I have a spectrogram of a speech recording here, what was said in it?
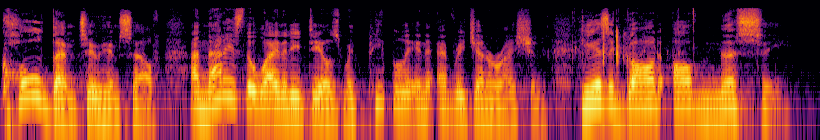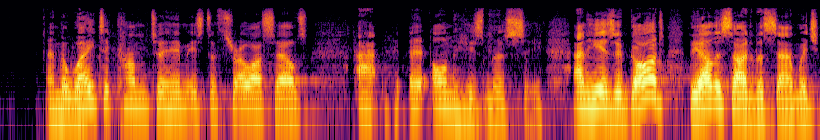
called them to himself. And that is the way that he deals with people in every generation. He is a God of mercy. And the way to come to Him is to throw ourselves at, uh, on His mercy. And He is a God, the other side of the sandwich,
